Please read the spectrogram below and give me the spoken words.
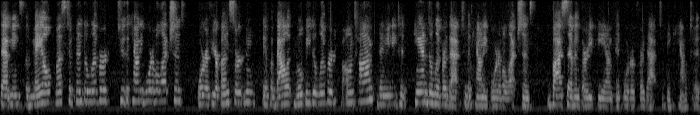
that means the mail must have been delivered to the County Board of Elections, or if you're uncertain if a ballot will be delivered on time, then you need to hand deliver that to the County Board of Elections by 7:30 p.m. in order for that to be counted.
